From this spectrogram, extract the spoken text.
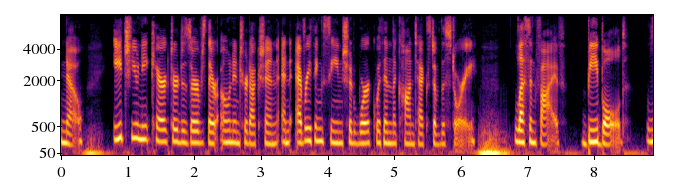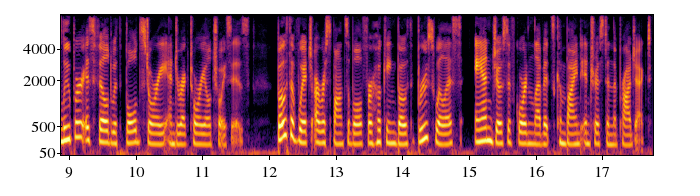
No. Each unique character deserves their own introduction, and everything seen should work within the context of the story. Lesson 5 Be bold. Looper is filled with bold story and directorial choices, both of which are responsible for hooking both Bruce Willis and Joseph Gordon Levitt's combined interest in the project,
